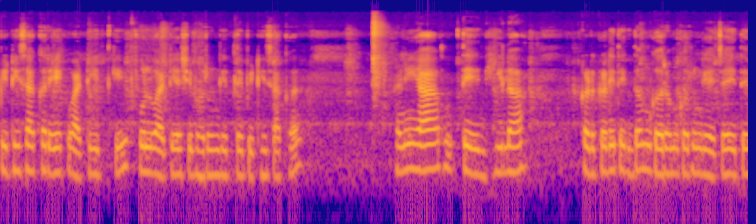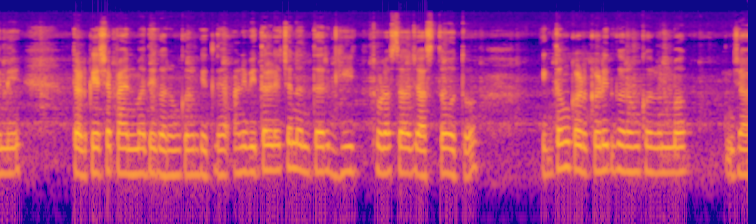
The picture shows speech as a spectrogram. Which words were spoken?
पिठी साखर एक वाटी इतकी फुल वाटी अशी भरून घेतली पिठी साखर. आणि ह्या ते घीला कडकडीत एकदम गरम करून घ्यायचं आहे इथे मी तडक्याच्या पॅनमध्ये गरम करून घेतलं आणि वितळल्याच्या नंतर घी थोडासा जास्त होतो. एकदम कडकडीत गरम करून मग ज्या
